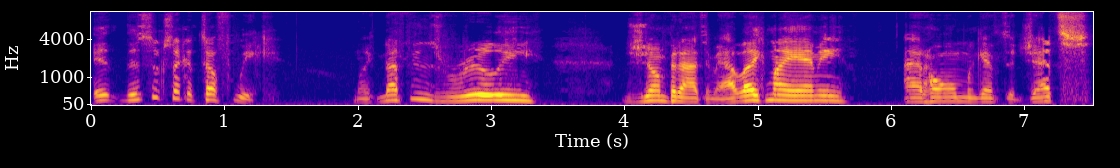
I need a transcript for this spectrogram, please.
it. This looks like a tough week. Like nothing's really jumping out to me. I like Miami at home against the Jets.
